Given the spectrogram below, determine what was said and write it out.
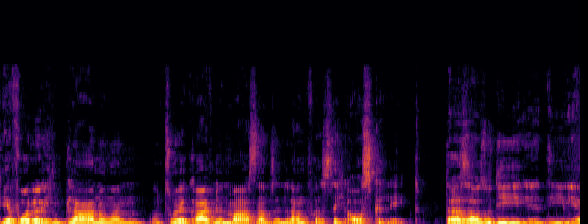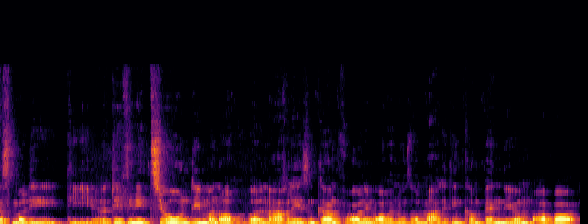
Die erforderlichen Planungen und zu ergreifenden Maßnahmen sind langfristig ausgelegt. Das ist also die, die erstmal die, die Definition, die man auch überall nachlesen kann, vor allem auch in unserem Marketing-Kompendium. Aber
